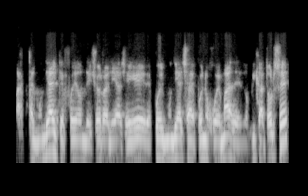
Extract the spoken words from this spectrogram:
hasta el Mundial, que fue donde yo en realidad llegué, después del Mundial ya después no jugué más, de 2014,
